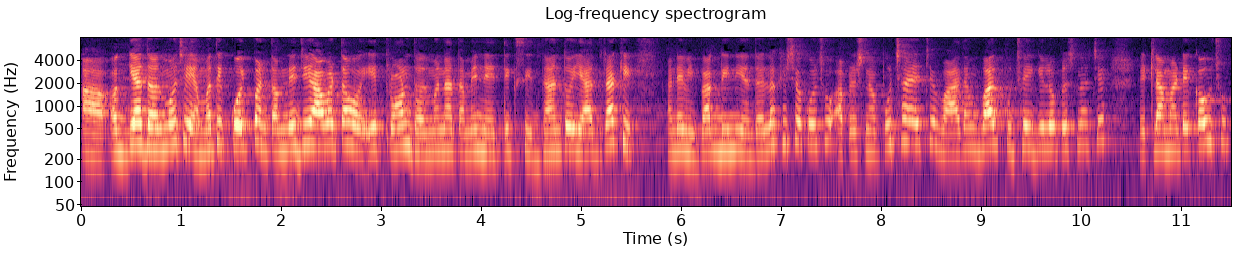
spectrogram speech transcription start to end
આ અગિયાર ધર્મો છે, એમાંથી કોઈ પણ તમને જે આવડતા હોય એ ત્રણ ધર્મના તમે નૈતિક સિદ્ધાંતો યાદ રાખી અને વિભાગ ડીની અંદર લખી શકો છો. આ પ્રશ્ન પૂછાય છે, વારંવાર પૂછાઈ ગયેલો પ્રશ્ન છે, એટલા માટે કહું છું.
